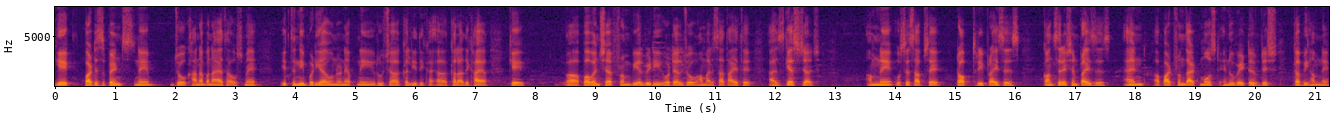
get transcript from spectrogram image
ये पार्टिसिपेंट्स ने जो खाना बनाया था उसमें इतनी बढ़िया उन्होंने अपनी रुचा कली दिखा अ, कला दिखाया कि Pawan chef from B L V D hotel जो हमारे साथ आए थे एज गेस्ट जज हमने उस हिसाब से top three prizes consolation prizes and apart from that most innovative dish का भी हमने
